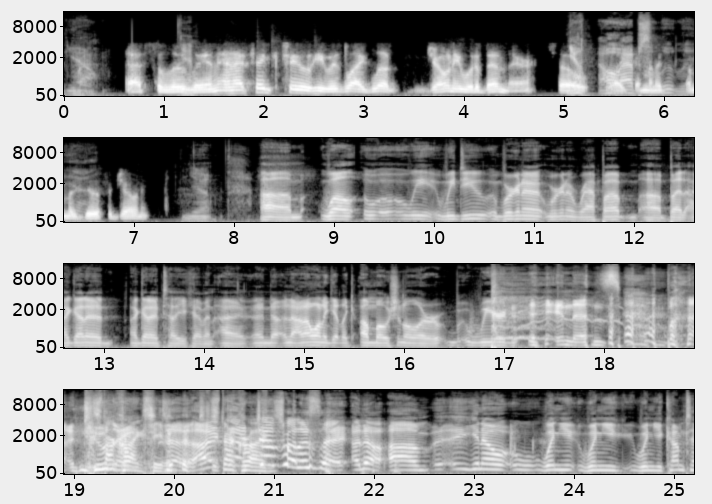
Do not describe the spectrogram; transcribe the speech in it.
Yeah. absolutely and and i think too he was like look joni would have been there so Yeah. Oh, like i'm gonna absolutely, i'm gonna yeah. do it for joni Yeah. Um, well, we we do we're gonna we're gonna wrap up, uh, but I gotta I gotta tell you, Kevin, I I, know, and I don't want to get like emotional or weird in this, but Start crying, Stephen. I, Start I crying. just want to say, I know, um, you know, when you when you when you come to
